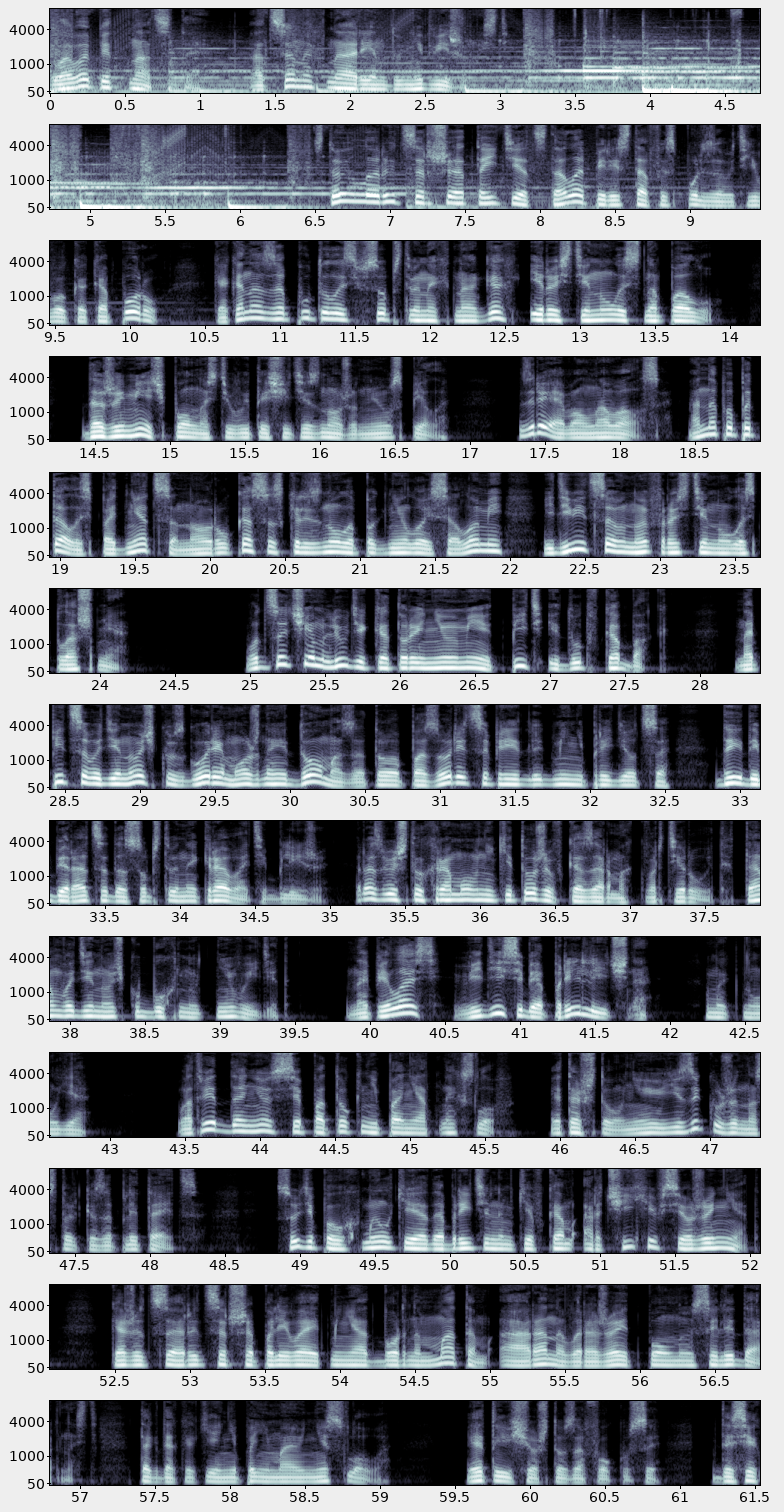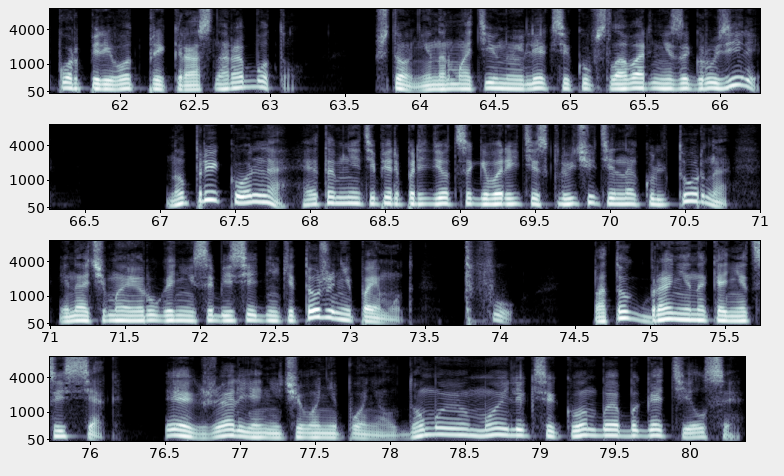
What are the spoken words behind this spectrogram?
Глава 15. О ценах на аренду недвижимости. Стоило рыцарше отойти от стола, перестав использовать его как опору, как она запуталась в собственных ногах и растянулась на полу. Даже меч полностью вытащить из ножен не успела. Зря я волновался. Она попыталась подняться, но рука соскользнула по гнилой соломе, и девица вновь растянулась плашмя. Вот зачем люди, которые не умеют пить, идут в кабак? Напиться в одиночку с горя можно и дома, зато позориться перед людьми не придется, да и добираться до собственной кровати ближе. Разве что храмовники тоже в казармах квартируют, там в одиночку бухнуть не выйдет. «Напилась? Веди себя прилично», — хмыкнул я. В ответ донесся поток непонятных слов. Это что, у нее язык уже настолько заплетается? Судя по ухмылке и одобрительным кивкам Арчихи, все же нет. Кажется, рыцарша поливает меня отборным матом, а Арана выражает полную солидарность, тогда как я не понимаю ни слова. Это еще что за фокусы? До сих пор перевод прекрасно работал. Что, ненормативную лексику в словарь не загрузили? Ну, прикольно. Это мне теперь придется говорить исключительно культурно, иначе мои ругани собеседники тоже не поймут. Тфу. Поток брани наконец иссяк. Эх, жаль, я ничего не понял. Думаю, мой лексикон бы обогатился.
